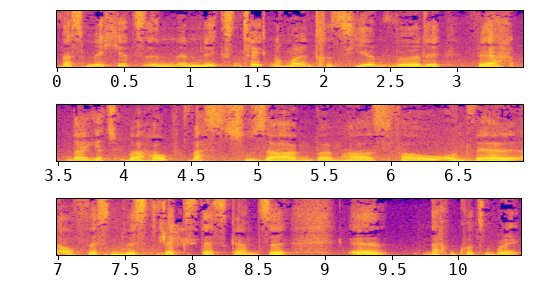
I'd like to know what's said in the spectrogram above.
was mich jetzt im, im nächsten Take nochmal interessieren würde, wer hat denn da jetzt überhaupt was zu sagen beim HSV und wer auf wessen Mist wächst das Ganze? Äh, nach einem kurzen Break.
